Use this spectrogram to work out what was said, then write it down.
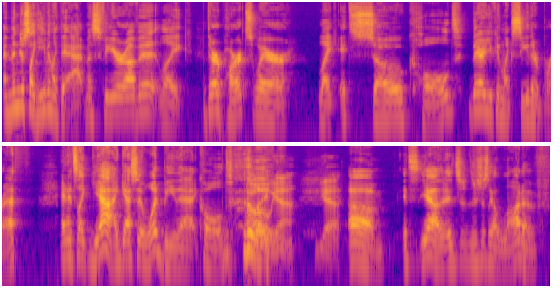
And then just like even like the atmosphere of it, like there are parts where like it's so cold there you can like see their breath. And it's like, yeah, I guess it would be that cold. oh yeah, yeah. um it's yeah, it's there's just like a lot of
